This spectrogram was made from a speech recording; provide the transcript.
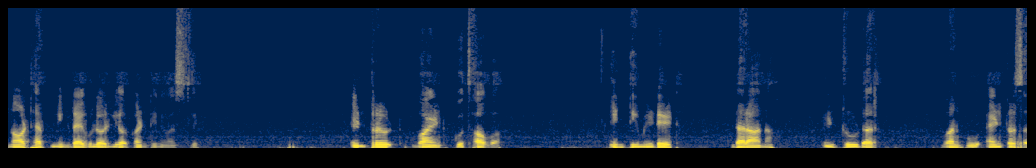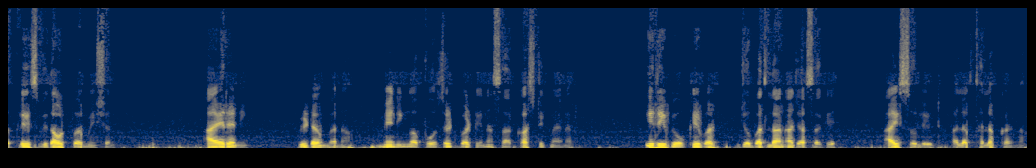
not happening regularly or continuously intertwined गुथा हुआ। इंटीमिडेट डराना। Intruder one who enters a place without permission irony विडम्बना meaning opposite but in a sarcastic manner irrevocable जो बदला ना जा सके। आइसोलेट अलग थलग करना।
